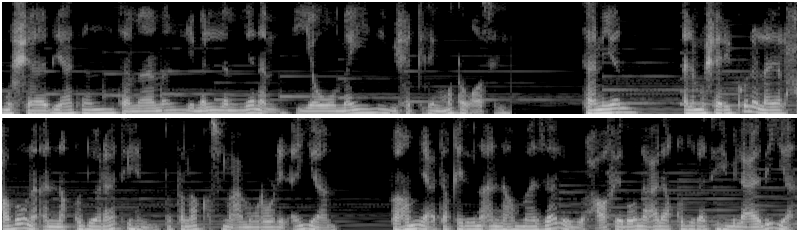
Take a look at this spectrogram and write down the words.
مشابهة تماما لمن لم ينم يومين بشكل متواصل. ثانيا المشاركون لا يلحظون أن قدراتهم تتناقص مع مرور الأيام فهم يعتقدون أنهم ما زالوا يحافظون على قدراتهم العادية.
